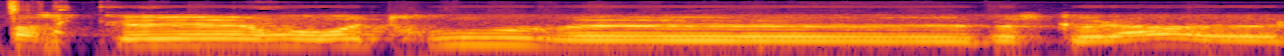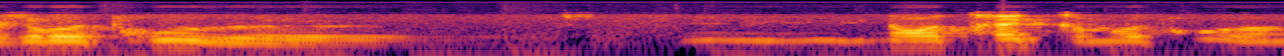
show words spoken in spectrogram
Parce que on retrouve, parce que là, je retrouve une entraide comme on trouve,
